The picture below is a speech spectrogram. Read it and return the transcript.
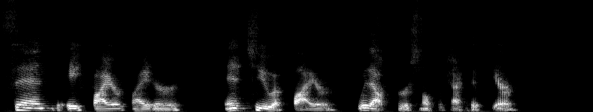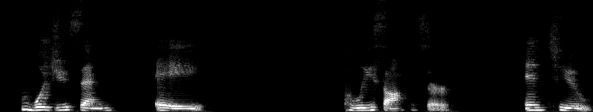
send a firefighter into a fire without personal protective gear? Would you send a police officer into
